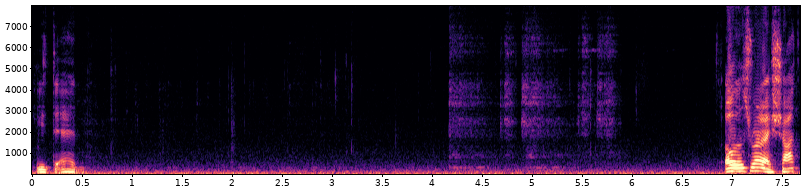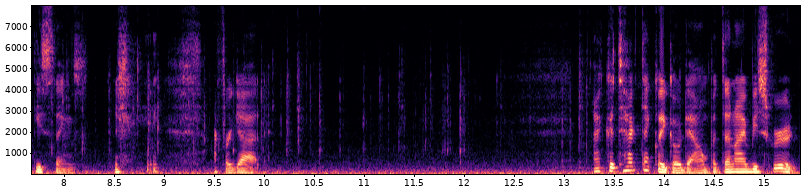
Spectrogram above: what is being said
He's dead. Oh, that's right, I shot these things. I forgot. I could technically go down, but then I'd be screwed.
